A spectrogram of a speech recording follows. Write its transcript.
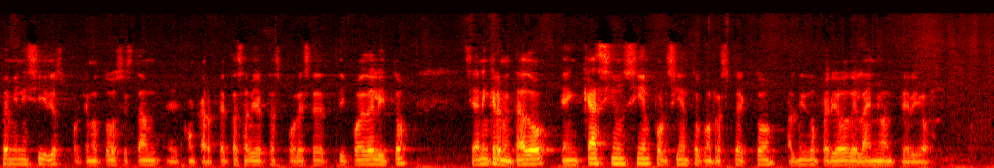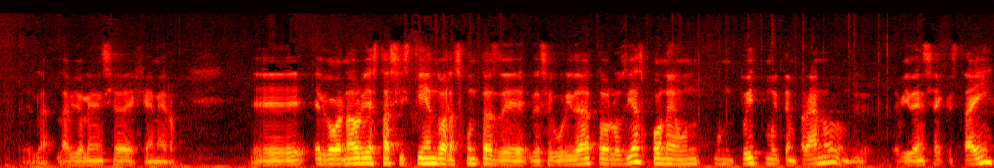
feminicidios, porque no todos están eh, con carpetas abiertas por ese tipo de delito, se han incrementado en casi un 100% con respecto al mismo periodo del año anterior, eh, la, violencia de género. Eh, el gobernador ya está asistiendo a las juntas de, seguridad todos los días, pone un, un tuit muy temprano donde evidencia que está ahí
